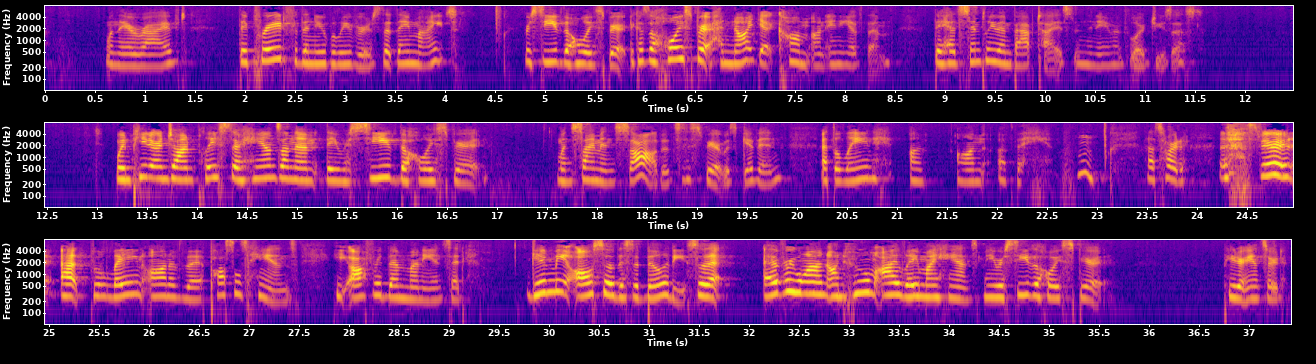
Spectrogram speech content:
When they arrived, they prayed for the new believers that they might receive the Holy Spirit, because the Holy Spirit had not yet come on any of them. They had simply been baptized in the name of the Lord Jesus. When Peter and John placed their hands on them, they received the Holy Spirit. When Simon saw that the Spirit was given at the laying on, on of the hand, hmm, that's hard. Spirit at the laying on of the apostles' hands, he offered them money and said, Give me also this ability, so that everyone on whom I lay my hands may receive the Holy Spirit. Peter answered,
